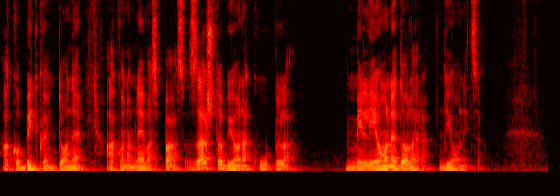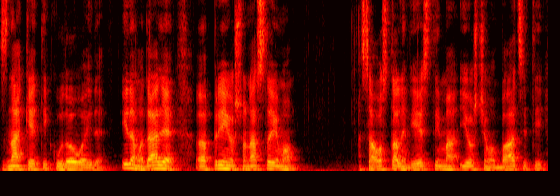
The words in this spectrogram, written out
ako Bitcoin tone, ako nam nema spasa? Zašto bi ona kupila milijone dolara dionica? Zna Katie kud ovo ide. Idemo dalje. Prije nego što nastavimo, sa ostalim vijestima još ćemo baciti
